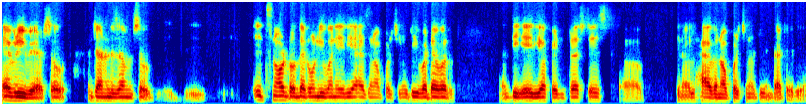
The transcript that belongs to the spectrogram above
everywhere. So journalism so it's not that only one area has an opportunity. Whatever the area of interest is uh, you know have an opportunity in that area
